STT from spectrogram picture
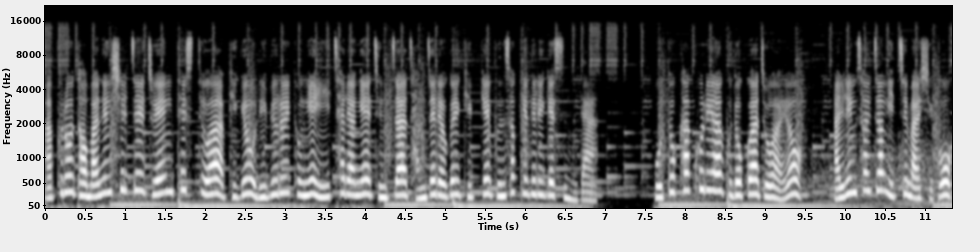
앞으로 더 많은 실제 주행 테스트와 비교 리뷰를 통해 이 차량의 진짜 잠재력을 깊게 분석해드리겠습니다. 오토카 코리아 구독과 좋아요, 알림 설정 잊지 마시고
